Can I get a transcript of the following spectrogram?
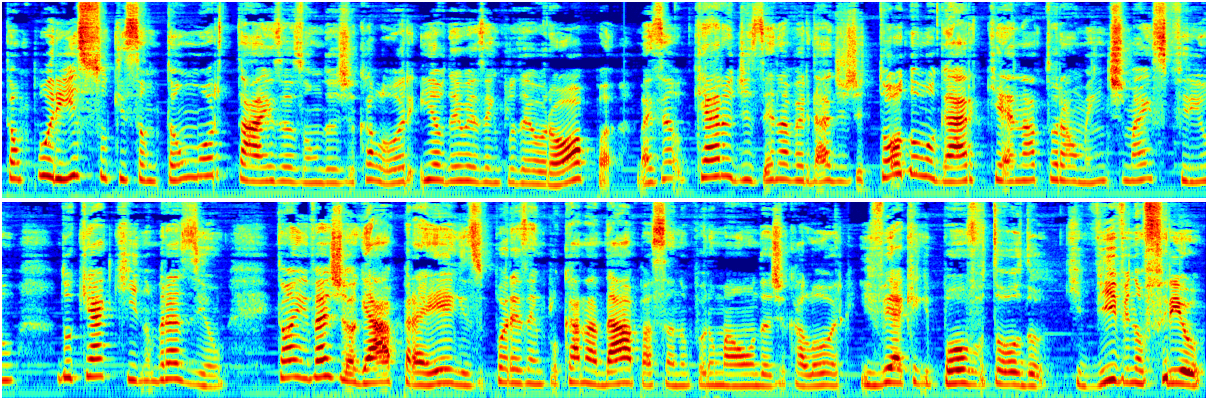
Então, por isso que são tão mortais as ondas de calor, e eu dei o exemplo da Europa, mas eu quero dizer, na verdade, de todo lugar que é naturalmente mais frio do que aqui no Brasil. Então, ao invés de olhar para eles, por exemplo, o Canadá passando por uma onda de calor e ver aquele povo todo que vive no frio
